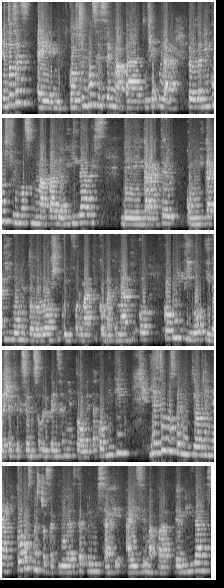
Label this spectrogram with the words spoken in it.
Entonces, eh, construimos ese mapa curricular, pero también construimos un mapa de habilidades de carácter comunicativo, metodológico, informático, matemático, cognitivo y de reflexión sobre el pensamiento o metacognitivo. Y esto nos permitió alinear todas nuestras actividades de aprendizaje a ese mapa de habilidades.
